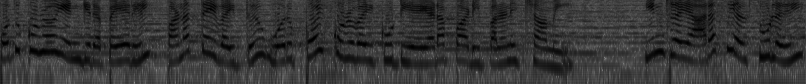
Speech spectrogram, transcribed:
பொதுக்குழு என்கிற பெயரில் பணத்தை வைத்து ஒரு பொய்க்குழுவை கூட்டிய எடப்பாடி பழனிசாமி இன்றைய அரசியல் சூழலில்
